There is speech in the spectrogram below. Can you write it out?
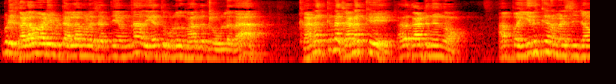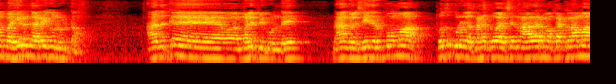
இப்படி களவாடி விட்டு அல்லாமல சத்தியம்னா அதை ஏற்றுக்கொள்வது மார்க்கத்தில் உள்ளதா? கணக்குன்னா கணக்கு. அதை காட்டுங்கிறோம் அப்போ இதுக்கு நம்ம என்ன செஞ்சோம்? பகிரங்க அறைகோல் விட்டோம். அதுக்கு மழுப்பி கொண்டு நாங்கள் செய்திருப்போமா? பொதுக்குழுவில் கணக்கு வாசிகள் ஆதாரமாக காட்டலாமா?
